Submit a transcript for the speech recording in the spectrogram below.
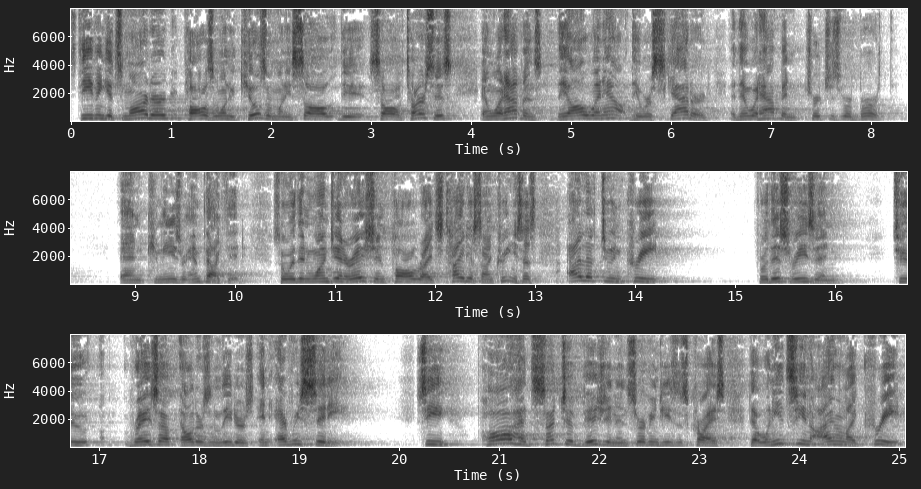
Stephen gets martyred. Paul's the one who kills him when he saw the Saul of Tarsus. And what happens? They all went out. They were scattered. And then what happened? Churches were birthed and communities were impacted. So within one generation, Paul writes Titus on Crete and he says, I left you in Crete for this reason to raise up elders and leaders in every city. See, Paul had such a vision in serving Jesus Christ that when he'd see an island like Crete,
